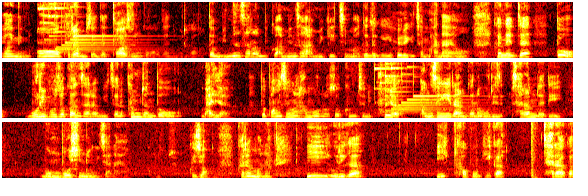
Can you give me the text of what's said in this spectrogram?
용왕님, 어, 그러면서 이제 도와주는 거거든요, 우리가. 또 믿는 사람 믿고 안 믿는 사람 안 믿겠지만, 근데 그게 효력이 참 많아요. 근데 이제 또 물이 부족한 사람이 있잖아요. 금전도 말려요. 또 방생을 함으로써 금전이 풀려요. 방생이라는 거는 우리 사람들이 몸보신용이잖아요. 그렇죠. 그죠? 그러면은 이 우리가 이 거북이가 자라가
